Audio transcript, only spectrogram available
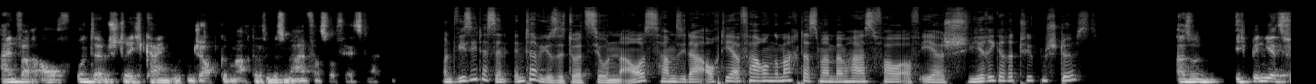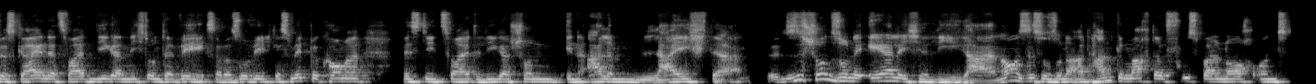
einfach auch unterm Strich keinen guten Job gemacht. Das müssen wir einfach so festhalten. Und wie sieht das in Interviewsituationen aus? Haben Sie da auch die Erfahrung gemacht, dass man beim HSV auf eher schwierigere Typen stößt? Also ich bin jetzt für Sky in der zweiten Liga nicht unterwegs, aber so wie ich das mitbekomme, ist die zweite Liga schon in allem leichter. Es ist schon so eine ehrliche Liga. Ne? Es ist so, so eine Art handgemachter Fußball noch und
